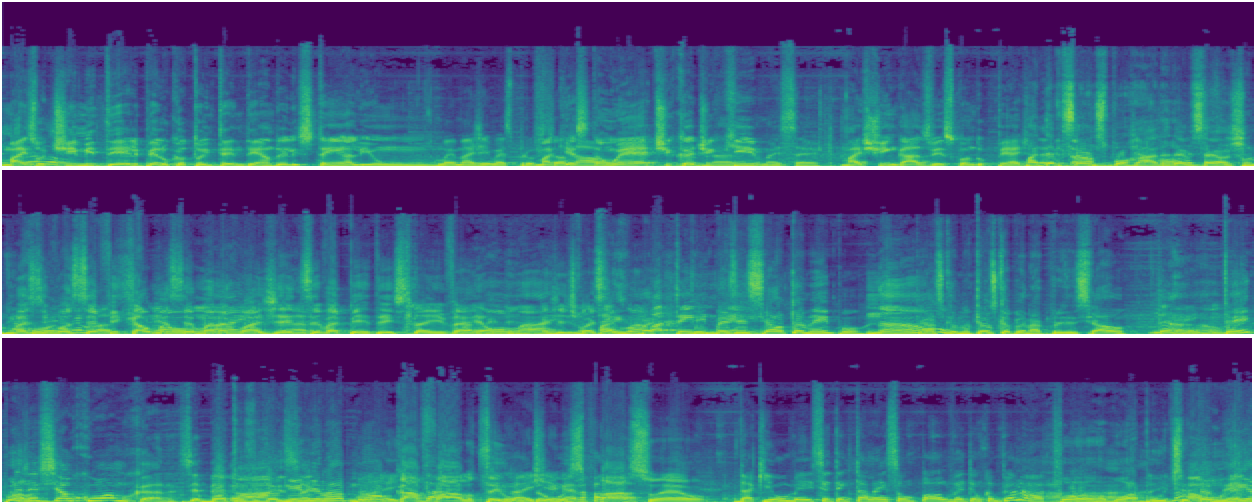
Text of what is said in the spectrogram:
Mas o time dele, pelo que eu tô entendendo, eles têm ali um, Uma imagem mais uma profissional. questão ética de É, que. mais certo. Mas xingar às vezes quando pede. Mas deve, ser dar umas um- porradas, deve de sair É, Mas se Conta. você negócio. ficar uma É semana online, com a gente, cara. você vai perder isso daí, velho. É online, A gente não vai ser. combater tem ninguém. presencial também, pô. Não. Tem as- não tem os campeonatos presencial? Não. Tem, pô. Presencial como, cara? Você Bota um videogame sai- lá, pô. Não, tá. cavalo, tem Você um, tem falar, espaço, é. ó. Daqui um mês você tem que estar lá em São Paulo, vai ter um campeonato. Pô, boa, Bud, você Ah, também, é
